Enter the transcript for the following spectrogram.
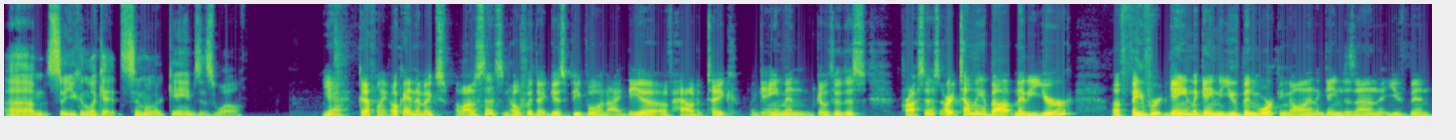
Um, so you can look at similar games as well. Yeah, definitely. Okay, and that makes a lot of sense. And hopefully that gives people an idea of how to take a game and go through this process. All right, tell me about maybe your uh, favorite game, a game that you've been working on, a game design that you've been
